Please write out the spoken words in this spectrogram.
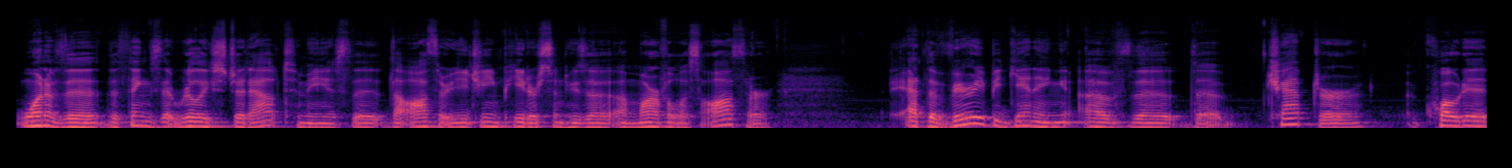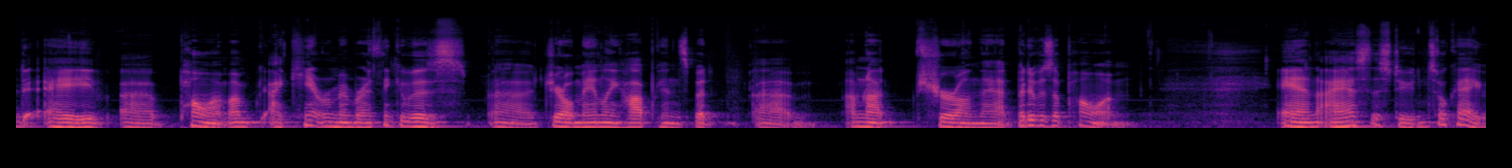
one of the, the things that really stood out to me is the, the author, Eugene Peterson, who's a, a marvelous author. At the very beginning of the, the chapter, quoted a uh, poem. I'm, I can not remember. I think it was uh, Gerald Manley Hopkins, but um, I'm not sure on that. But it was a poem. And I asked the students, okay,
